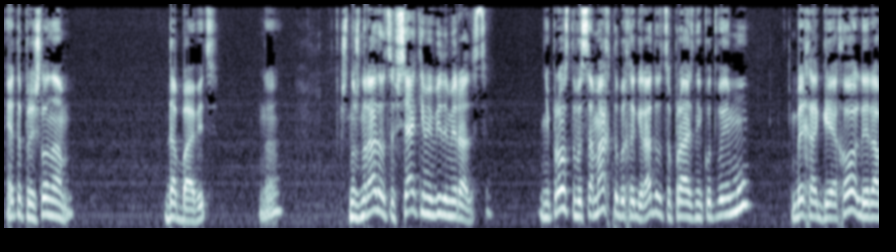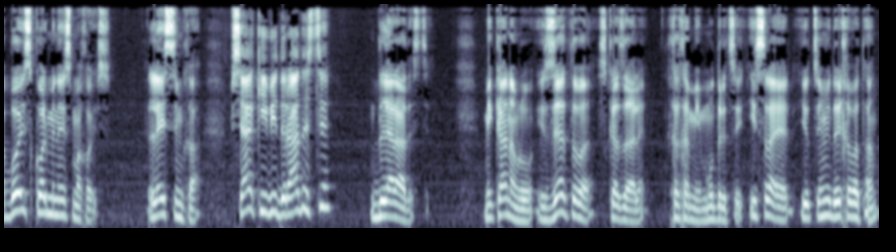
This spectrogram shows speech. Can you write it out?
Это пришло нам добавить, да? что нужно радоваться всякими видами радости. Не просто вы самах то бехаге радоваться празднику твоему, бехагехо лирабойс коль минейс махойс. Лейсимха. Всякие виды радости для радости. Миканамру, из этого сказали – хахами, мудрецы, Израиль, Юцими и Хаватан,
